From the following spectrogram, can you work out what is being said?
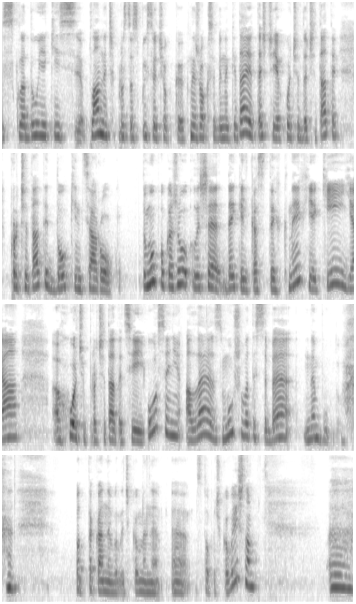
складу якісь плани чи просто списочок книжок собі накидаю, те, що я хочу дочитати, прочитати до кінця року. Тому покажу лише декілька з тих книг, які я е, хочу прочитати цієї осені, але змушувати себе не буду. От така невеличка в мене е, стопочка вийшла. Е,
